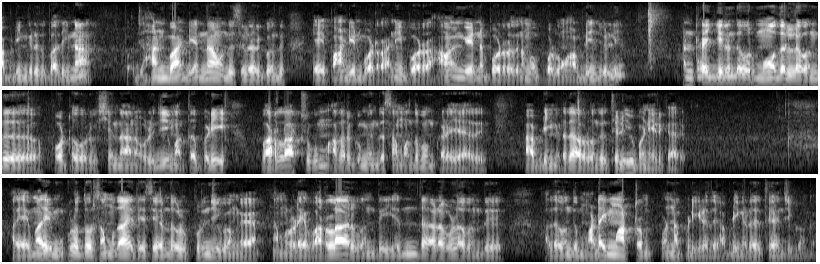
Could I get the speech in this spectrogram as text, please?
அப்படிங்கிறது பார்த்திங்கன்னா ஜான் பாண்டியன் தான் வந்து சிலருக்கு வந்து ஏய் பாண்டியன் போடுறா நீ போடுற அவங்க என்ன போடுறது நம்ம போடுவோம் அப்படின்னு சொல்லி அன்றைக்கு இருந்த ஒரு மோதலில் வந்து போட்ட ஒரு விஷயந்தான ஒழிஞ்சு மற்றபடி வரலாற்றுக்கும் அதற்கும் எந்த சம்மந்தமும் கிடையாது அப்படிங்கிறத அவர் வந்து தெளிவு பண்ணியிருக்காரு. அதே மாதிரி முக்குளத்தூர் சமுதாயத்தை சேர்ந்தவர்கள் புரிஞ்சுக்கோங்க நம்மளுடைய வரலாறு வந்து எந்த அளவில் வந்து அதை வந்து மடைமாற்றம் பண்ணப்படுகிறது அப்படிங்கிறத தெரிஞ்சுக்கோங்க.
